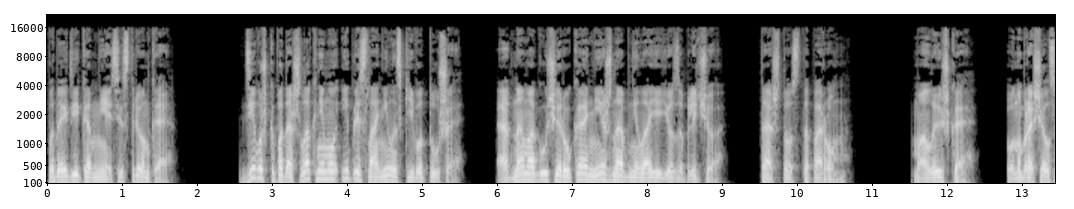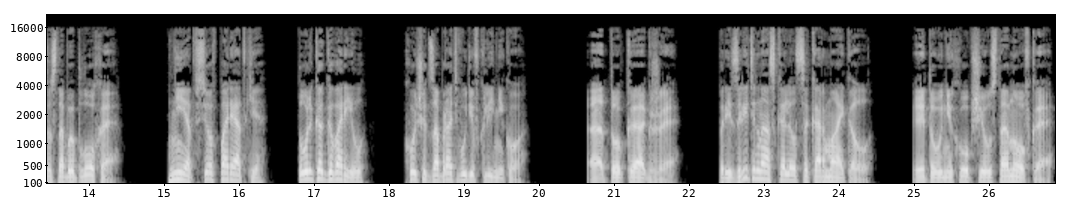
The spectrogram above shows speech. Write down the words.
подойди ко мне, сестренка. Девушка подошла к нему и прислонилась к его туше. Одна могучая рука нежно обняла ее за плечо. Та, что с топором. «Малышка, он обращался с тобой плохо?» «Нет, все в порядке. Только говорил. Хочет забрать Вуди в клинику. А то как же. Презрительно оскалился Кармайкл. Это у них общая установка.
